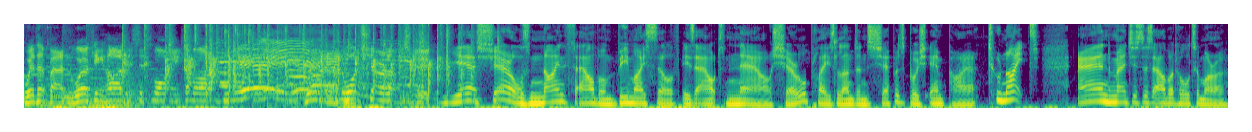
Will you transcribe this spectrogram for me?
with her band working hard this morning. Come on. Yeah, Brian, what's Sheryl up to? Yeah, Sheryl's ninth album, Be Myself, is out now. Sheryl plays London's Shepherd's Bush Empire tonight and Manchester's Albert Hall tomorrow.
